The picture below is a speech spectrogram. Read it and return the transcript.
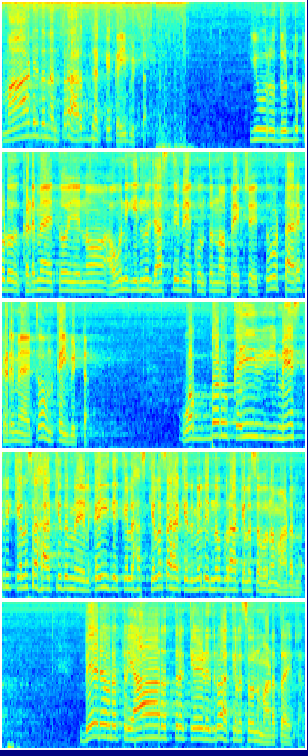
ಮಾಡಿದ ನಂತರ ಅರ್ಧಕ್ಕೆ ಕೈ ಬಿಟ್ಟ ಇವರು ದುಡ್ಡು ಕೊಡೋದು ಕಡಿಮೆ ಆಯಿತೋ ಏನೋ, ಅವನಿಗೆ ಇನ್ನೂ ಜಾಸ್ತಿ ಬೇಕು ಅಂತನೋ ಅಪೇಕ್ಷೆ ಇತ್ತು, ಒಟ್ಟಾರೆ ಕಡಿಮೆ ಆಯಿತು, ಅವನು ಕೈ ಬಿಟ್ಟ ಒಬ್ಬರು ಕೈ, ಈ ಮೇಸ್ತ್ರಿ ಕೆಲಸ ಹಾಕಿದ ಮೇಲೆ, ಕೈಗೆ ಕೆಲಸ ಕೆಲಸ ಹಾಕಿದ ಮೇಲೆ ಇನ್ನೊಬ್ಬರು ಆ ಕೆಲಸವನ್ನು ಮಾಡಲ್ಲ. ಬೇರೆಯವ್ರ ಹತ್ರ ಯಾರ ಹತ್ರ ಕೇಳಿದ್ರು ಆ ಕೆಲಸವನ್ನು ಮಾಡ್ತಾ ಇಲ್ಲ.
